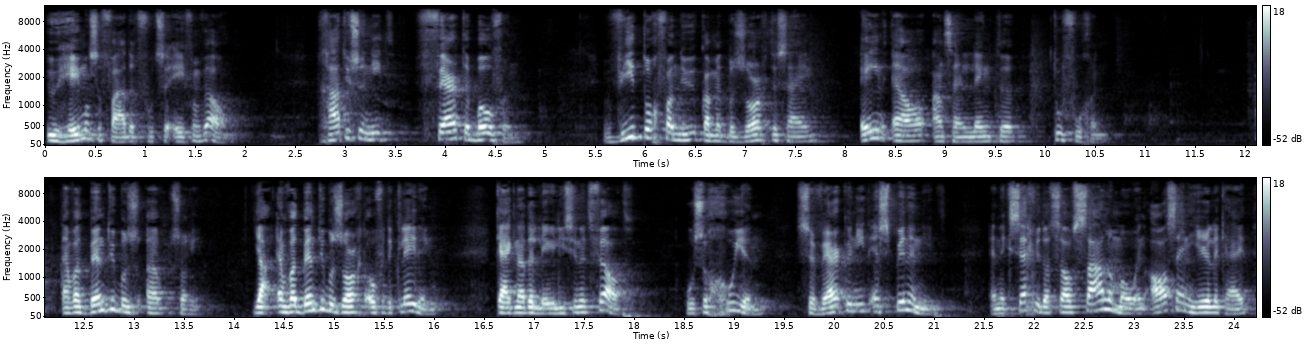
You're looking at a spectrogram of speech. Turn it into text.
Uw hemelse vader voedt ze evenwel. Gaat u ze niet ver te boven? Wie toch van u kan met bezorgde zijn één L aan zijn lengte toevoegen? En wat bent u uh, sorry. Ja, en wat bent u bezorgd over de kleding? Kijk naar de lelies in het veld. Hoe ze groeien. Ze werken niet en spinnen niet. En ik zeg u dat zelfs Salomo in al zijn heerlijkheid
